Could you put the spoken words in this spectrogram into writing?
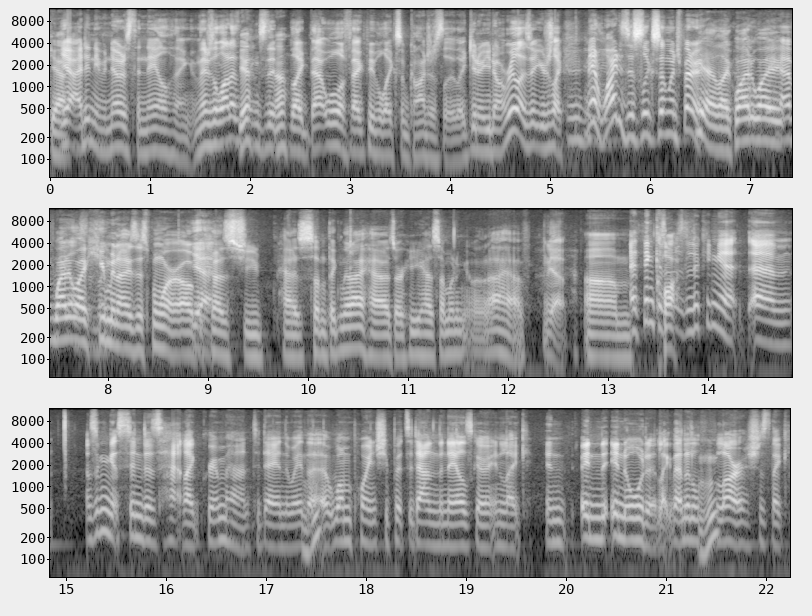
yeah. Yeah, I didn't even notice the nail thing. And there's a lot of Yeah, things that yeah. like that will affect people like subconsciously. Like, you know, you don't realize it. You're just like, man, why does this look so much better? Yeah, like why do I why do I humanize this more? Oh, Yeah. because she has something that I has, or he has something that I have. Yeah. Um, I think 'cause I was looking at um, I was looking at Cinder's hat, like Grimm hand today, and the way that mm-hmm. at one point she puts it down and the nails go in like in in, in order, like that little mm-hmm. flourish is like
